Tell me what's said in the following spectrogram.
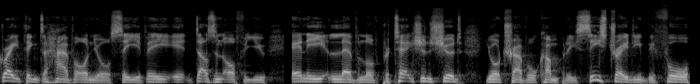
great thing to have on your CV, it doesn't offer you any level of protection should your travel company cease trading before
